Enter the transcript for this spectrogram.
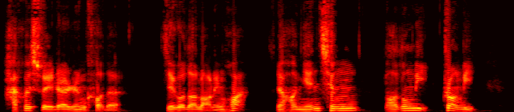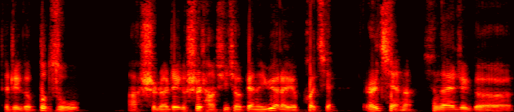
还会随着人口的结构的老龄化，然后年轻劳动力壮力的这个不足啊，使得这个市场需求变得越来越迫切。而且呢，现在这个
